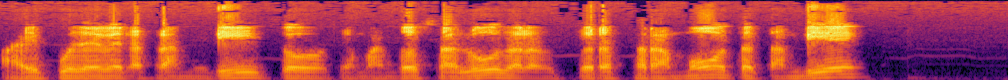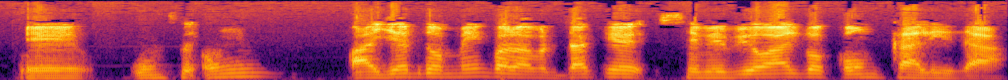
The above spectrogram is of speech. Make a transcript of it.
Ahí pude ver a Ramirito, que mandó salud, a la doctora Zaramota también. Eh, un, un, ayer domingo, la verdad que se vivió algo con calidad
